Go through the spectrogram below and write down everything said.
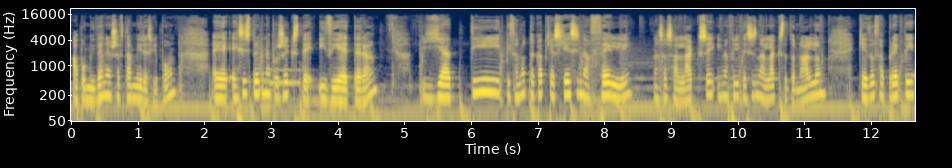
Από 0 έως 7 μοίρες λοιπόν, ε, εσείς πρέπει να προσέξετε ιδιαίτερα γιατί πιθανότητα κάποια σχέση να θέλει να σας αλλάξει ή να θέλετε εσείς να αλλάξετε τον άλλον και εδώ θα πρέπει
